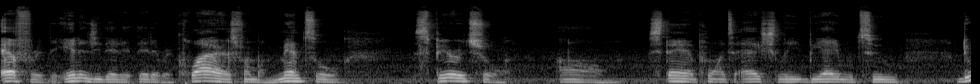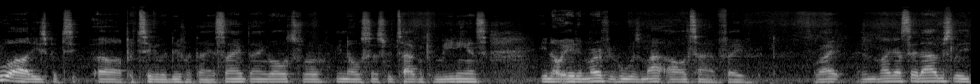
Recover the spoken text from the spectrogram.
effort, the energy that it that it requires from a mental, spiritual um, standpoint to actually be able to do all these uh, particular different things. Same thing goes for you know since we're talking comedians, you know Eddie Murphy, who was my all time favorite, right? And like I said, obviously,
